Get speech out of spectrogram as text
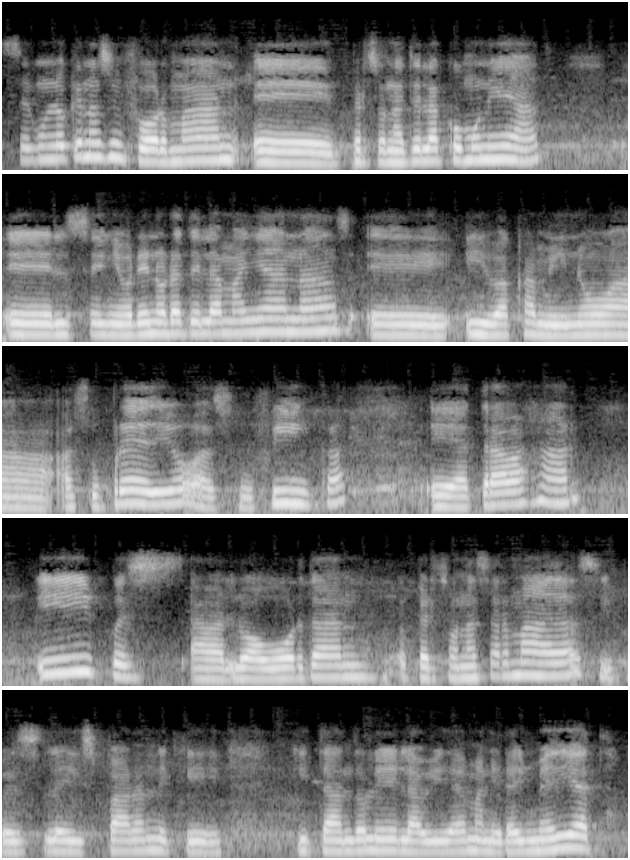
Según lo que nos informan eh, personas de la comunidad, el señor en horas de la mañana eh, iba camino a, a su predio, a su finca, eh, a trabajar y pues a- lo abordan personas armadas y pues le disparan de que quitándole la vida de manera inmediata.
